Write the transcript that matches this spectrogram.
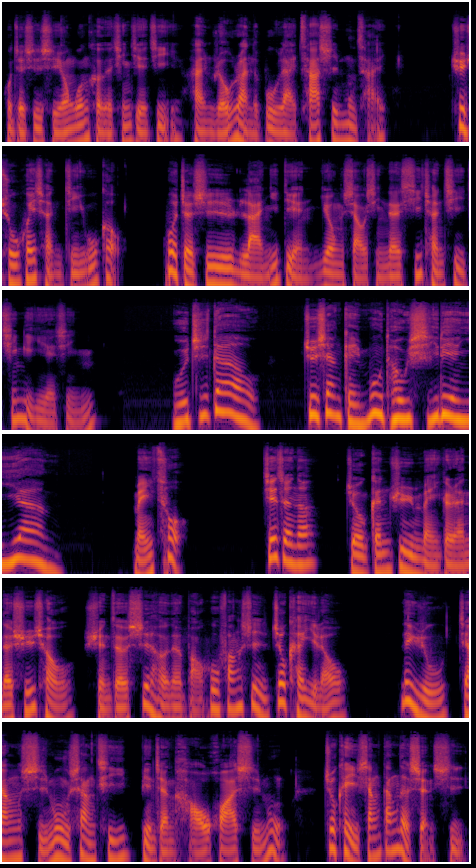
或者是使用温和的清洁剂和柔软的布来擦拭木材，去除灰尘及污垢，或者是懒一点，用小型的吸尘器清理也行。我知道，就像给木头洗脸一样。没错。接着呢，就根据每个人的需求，选择适合的保护方式就可以喽。例如，将实木上漆变成豪华实木，就可以相当的省事。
